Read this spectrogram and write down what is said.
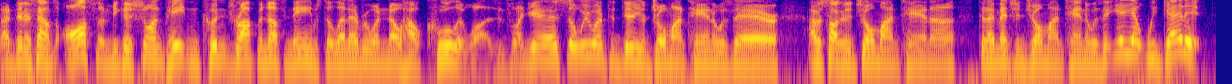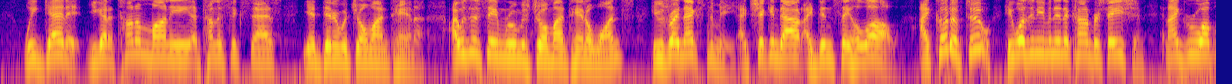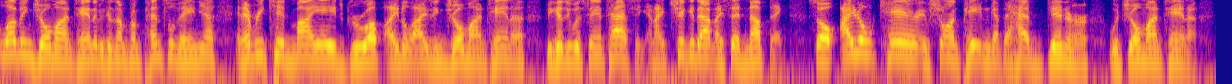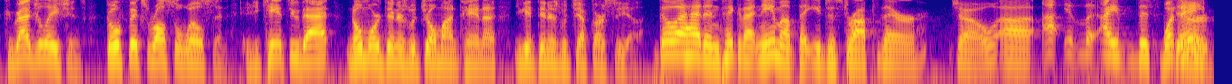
That dinner sounds awesome because Sean Payton couldn't drop enough names to let everyone know how cool it was. It's like, yeah, so we went to dinner. Joe Montana was there. I was talking to Joe Montana. Did I mention Joe Montana was there? Yeah, yeah, we get it. We get it. You got a ton of money, a ton of success. You had dinner with Joe Montana. I was in the same room as Joe Montana once. He was right next to me. I chickened out. I didn't say hello. I could have too. He wasn't even in a conversation. And I grew up loving Joe Montana because I'm from Pennsylvania, and every kid my age grew up idolizing Joe Montana because he was fantastic. And I chickened out and I said nothing. So I don't care if Sean Payton got to have dinner with Joe Montana. Congratulations. Go fix Russell Wilson. If you can't do that, no more dinners with Joe Montana. You get dinners with Jeff Garcia. Go ahead and pick that name up that you just dropped there, Joe. Uh, I, I this what dinner, name?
